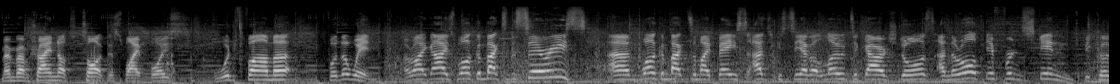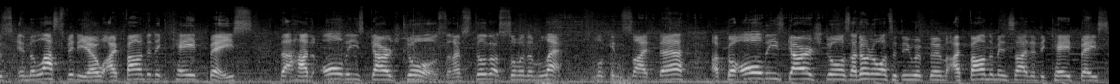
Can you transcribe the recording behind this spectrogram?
Remember, I'm trying not to talk this white, boys. Wood farmer, for the win. All right, guys, welcome back to the series. Um, welcome back to my base. As you can see, I got loads of garage doors, and they're all different skinned because in the last video, I found a decayed base that had all these garage doors, and I've still got some of them left. Look inside there. I've got all these garage doors. I don't know what to do with them. I found them inside a decayed base,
